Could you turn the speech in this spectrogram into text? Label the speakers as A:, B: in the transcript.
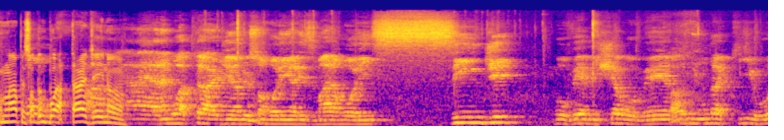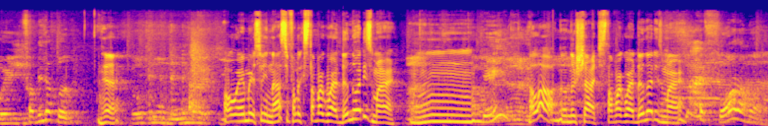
A: Vamos lá, o pessoal dando boa tarde aí no.
B: Galera, né? Boa tarde, Anderson Amorim, Arismar Amorim, Cindy, Gouveia, Michel Gouveia, todo mundo aqui hoje.
C: Família toda.
A: É.
B: Todo mundo aqui.
A: Ó, o Emerson Inácio falou que estava aguardando o Arismar. Hum.
C: Quem?
A: Olha lá, ó, no, no chat, estava aguardando o Arismar.
C: Sai fora, mano.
